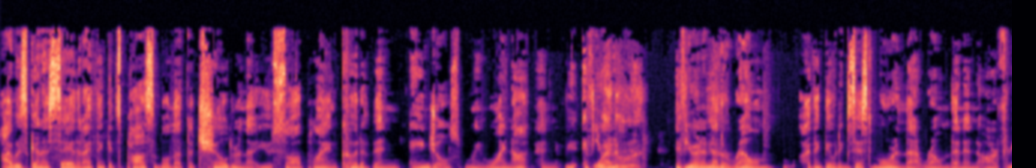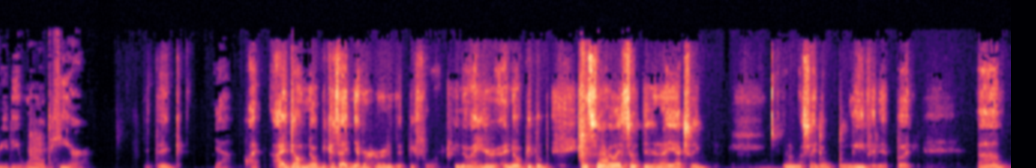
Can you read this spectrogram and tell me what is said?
I was going to say that I think it's possible that the children that you saw playing could have been angels. I mean, why not? And if you're why in not? A, if you're in another yeah. realm, I think they would exist more in that realm than in our 3D world here. You think? Yeah. I, I don't know because I'd never heard of it before. You know, I hear, I know people, and it's not really something that I actually, I don't want to say I don't believe in it, but um,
